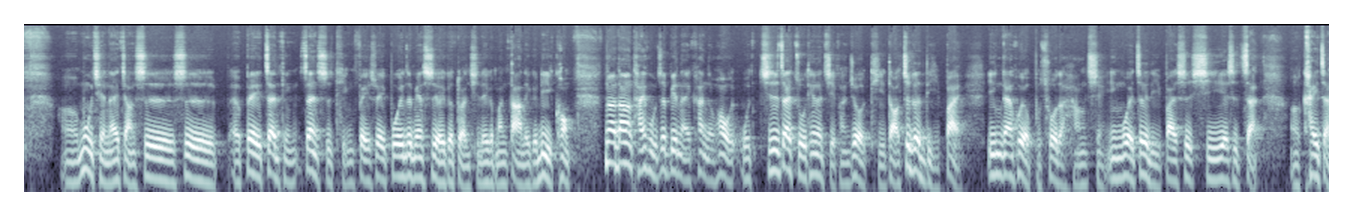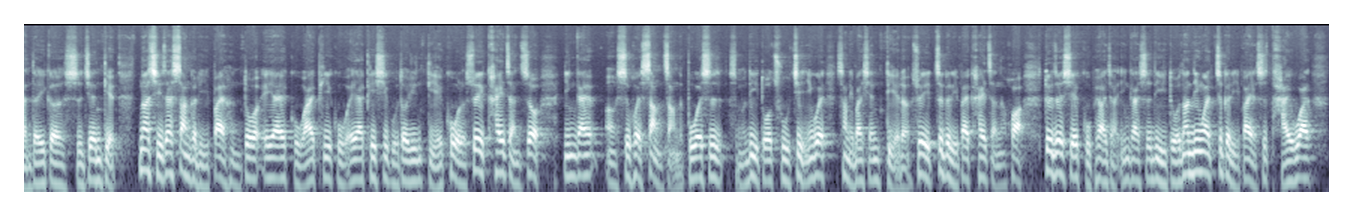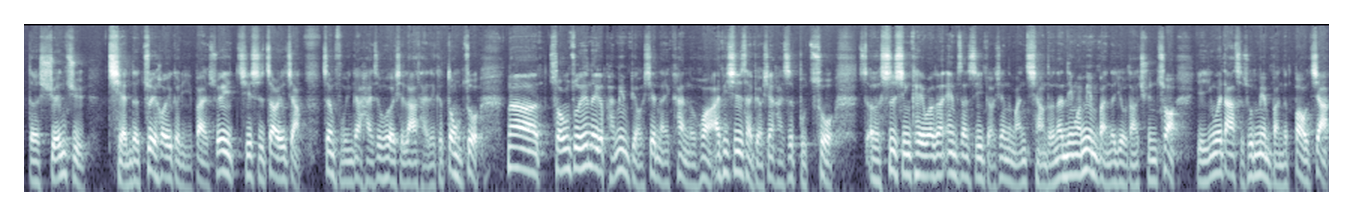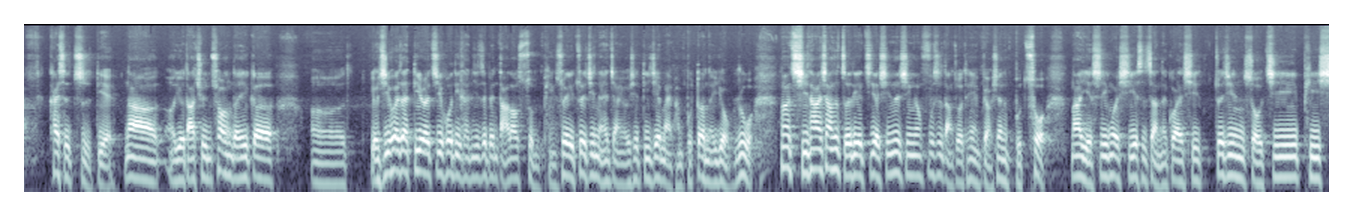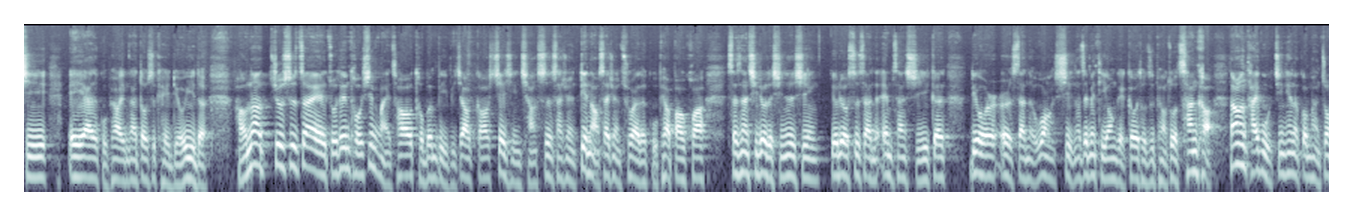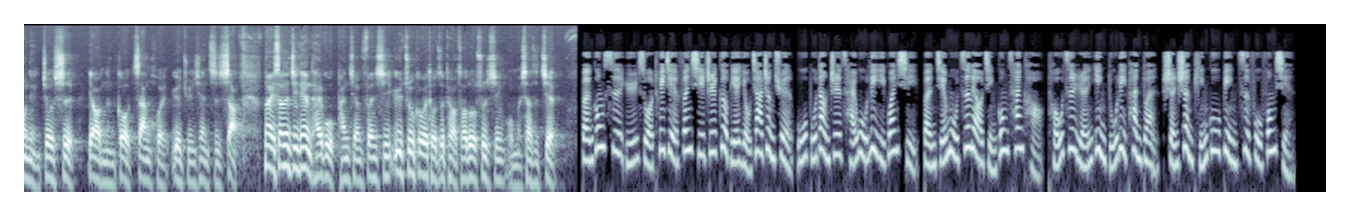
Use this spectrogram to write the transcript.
呃，目前来讲是是呃被暂停暂时停飞，所以波音这边是有一个短期的一个蛮大的一个利空。那当然台股这边来看的话，我我其实在昨天的解盘就有提到，这个礼拜应该会有不错的行情，因为这个礼拜是 CES 展，呃开展的一个时间点。那其实，在上个礼拜，很多 AI 股、IP 股、AIPC 股都已经跌过了，所以开展之后应该呃是会上涨的，不会是什么利多出尽，因为上礼拜先跌了，所以这个礼拜开展的话，对这些股票来讲应该是利多。那另外这个礼拜也是台湾的选举。前的最后一个礼拜，所以其实照理讲，政府应该还是会有一些拉抬的一个动作。那从昨天的一个盘面表现来看的话，IP 七材表现还是不错，呃，四星 KY 跟 M 三十一表现的蛮强的。那另外面板的友达群创也因为大尺寸面板的报价开始止跌，那呃友达群创的一个呃。有机会在第二季或第三季这边达到损平，所以最近来讲有一些低阶买盘不断的涌入。那其他像是折叠机的新日新跟富士党昨天也表现的不错，那也是因为 CS 展的关系，最近手机、PC、AI 的股票应该都是可以留意的。好，那就是在昨天投信买超投本比比较高、现行强势筛选电脑筛选出来的股票，包括三三七六的新日新、六六四三的 M 三十一跟六二二三的旺信。那这边提供给各位投资朋友做参考。当然，台股今天的盘重点就是要能够站回月均线之上。那以上是今天的台股盘前分析，预祝各位投资朋友操作顺心。我们下次见。本公司与所推介分析之个别有价证券无不当之财务利益关系。本节目资料仅供参考，投资人应独立判断、审慎评估并自负风险。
